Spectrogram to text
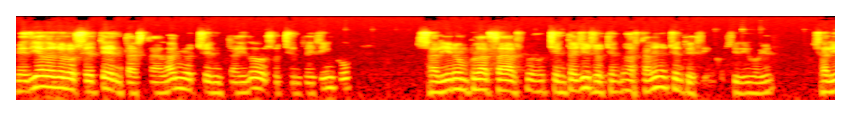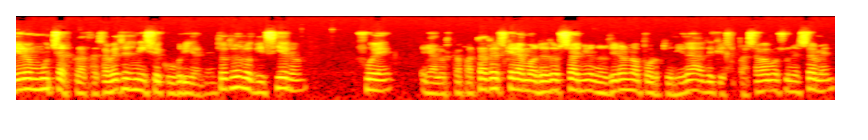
mediados de los 70 hasta el año 82, 85, salieron plazas, 86, 80, hasta el año 85, si digo bien, salieron muchas plazas, a veces ni se cubrían. Entonces lo que hicieron fue, eh, a los capataces que éramos de dos años, nos dieron la oportunidad de que si pasábamos un examen,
